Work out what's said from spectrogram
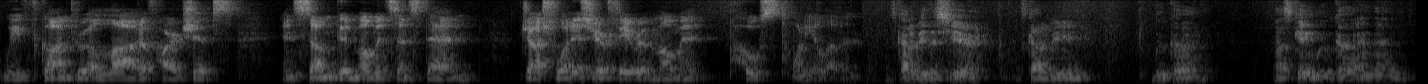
We've gone through a lot of hardships and some good moments since then. Josh, what is your favorite moment post 2011? It's got to be this year. It's got to be Luka, us getting Luka, and then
